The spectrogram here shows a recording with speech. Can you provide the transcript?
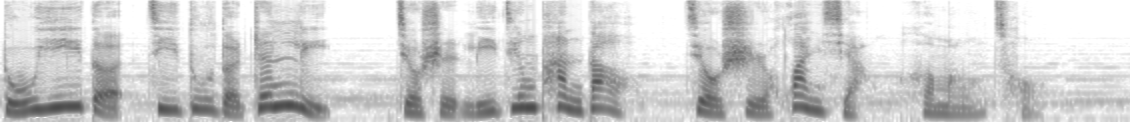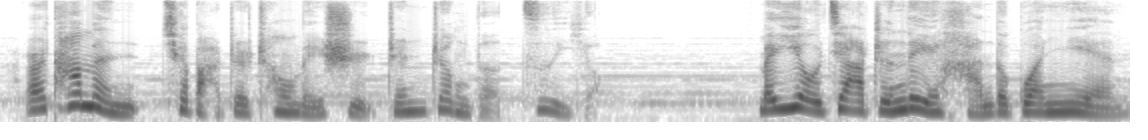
独一的基督的真理，就是离经叛道，就是幻想和盲从，而他们却把这称为是真正的自由。没有价值内涵的观念，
